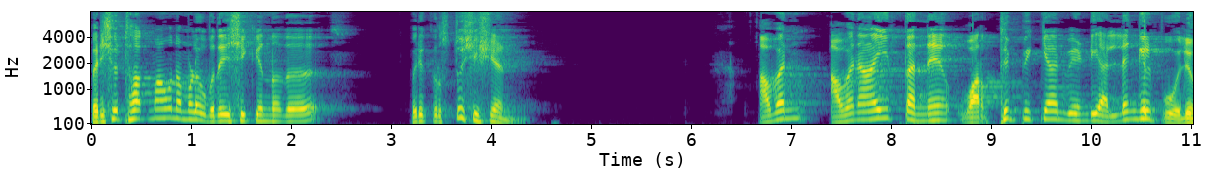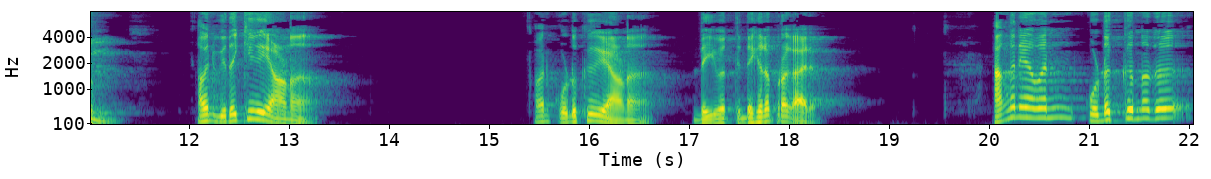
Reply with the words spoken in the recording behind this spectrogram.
പരിശുദ്ധാത്മാവ് നമ്മളെ ഉപദേശിക്കുന്നത് ഒരു ക്രിസ്തു ശിഷ്യൻ. അവൻ അവനായി തന്നെ വർദ്ധിപ്പിക്കാൻ വേണ്ടി അല്ലെങ്കിൽ പോലും അവൻ വിതയ്ക്കുകയാണ്. അവൻ കൊടുക്കുകയാണ് ദൈവത്തിന്റെ ഹിതപ്രകാരം. അങ്ങനെ അവൻ കൊടുക്കുന്നത്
